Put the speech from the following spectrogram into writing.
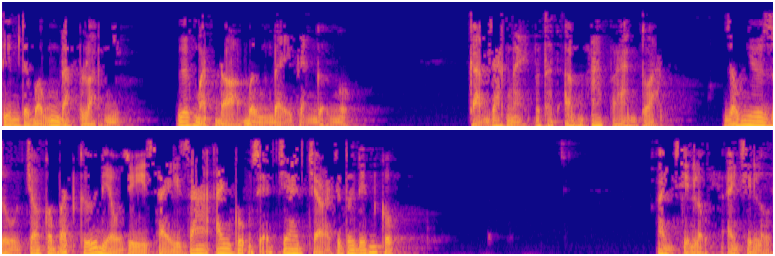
tim tôi bỗng đập loạn nhịp Gương mặt đỏ bừng đầy vẻ ngượng ngục Cảm giác này nó thật ấm áp và an toàn. Giống như dù cho có bất cứ điều gì xảy ra Anh cũng sẽ che chở cho tôi đến cùng. Anh xin lỗi, anh xin lỗi.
